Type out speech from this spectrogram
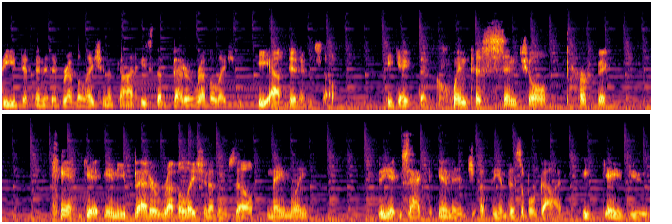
the definitive revelation of God. He's the better revelation. He outdid himself. He gave the quintessential, perfect, can't get any better revelation of himself, namely the exact image of the invisible God. He gave you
